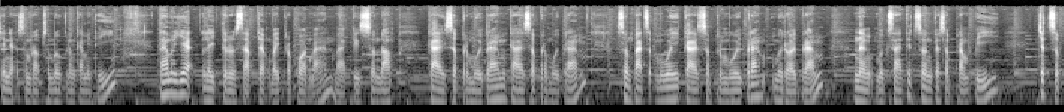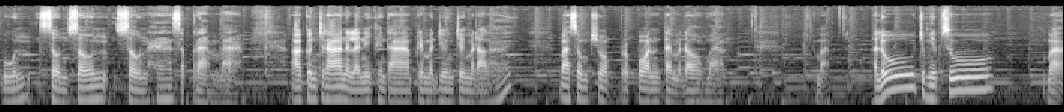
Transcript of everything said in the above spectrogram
ជាអ្នកសម្របសម្រួលក្នុងកម្មវិធីតាមរយៈលេខទូរស័ព្ទទាំង3ប្រព័ន្ធបាន បាទគឺ010 965 965 081 965 105និងមួយខ្សែទៀត097 740055បាទ អរគុណច្រើនឥឡូវនេះឃើញថាប្រិមិត្តយើងជួយមកដល់ហើយបាទសូមភ្ជាប់ប្រព័ន្ធតែម្ដងបាទបាទហៅជំរាបសួរបាទ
